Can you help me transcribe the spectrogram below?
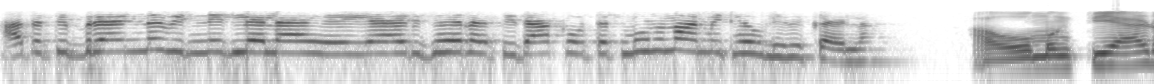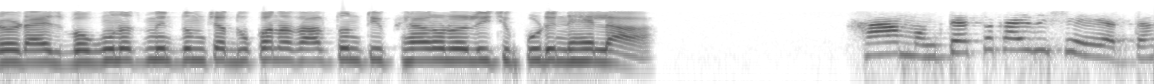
आता ती ब्रँड नवीन निघलेला आहे या जाहिराती दाखवतात म्हणून आम्ही ठेवली विकायला. अहो मग ती ऍडव्हर्टाईज बघूनच मी तुमच्या दुकानात आलतो आणि ती फेरवलेलीची पुडी न्यायला. हा मग त्याचा काय विषय आहे आता?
